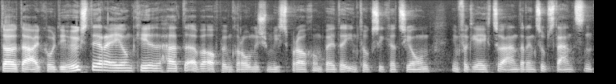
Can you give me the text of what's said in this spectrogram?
da der Alkohol die höchste Reihung hier hat, aber auch beim chronischen Missbrauch und bei der Intoxikation im Vergleich zu anderen Substanzen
